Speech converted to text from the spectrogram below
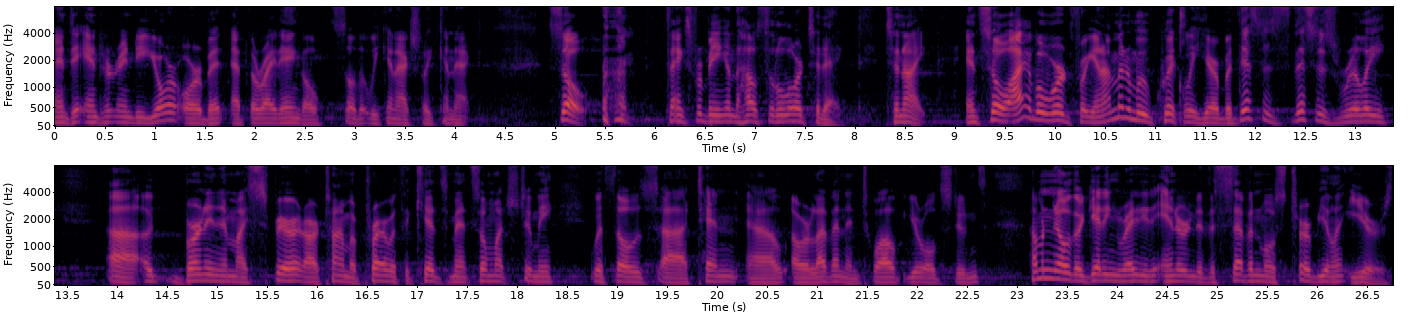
and to enter into your orbit at the right angle so that we can actually connect. So, thanks for being in the house of the Lord today, tonight. And so I have a word for you, and I'm going to move quickly here, but this is, this is really uh, burning in my spirit. Our time of prayer with the kids meant so much to me with those uh, 10 uh, or 11 and 12 year old students. How many know they're getting ready to enter into the seven most turbulent years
